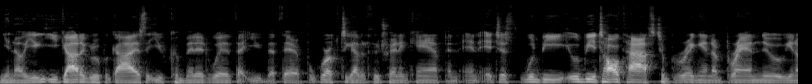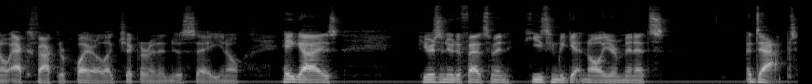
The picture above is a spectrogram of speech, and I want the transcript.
you know, you, you got a group of guys that you've committed with that you that they've worked together through training camp, and, and it just would be it would be a tall task to bring in a brand new you know X factor player like Chychrun and just say you know, hey guys, here's a new defenseman, he's gonna be getting all your minutes, adapt.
